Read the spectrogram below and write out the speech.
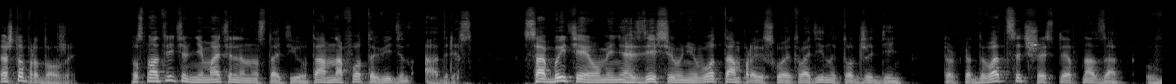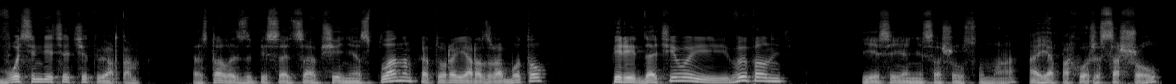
«А что продолжать? Посмотрите внимательно на статью. Там на фото виден адрес — События у меня здесь и у него там происходят в один и тот же день. Только 26 лет назад, в 84-м. Осталось записать сообщение с планом, который я разработал, передать его и выполнить. Если я не сошел с ума, а я, похоже, сошел,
